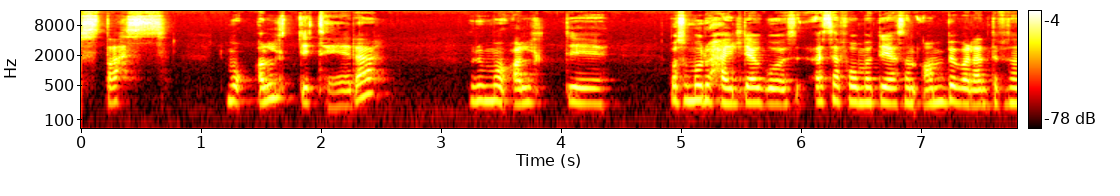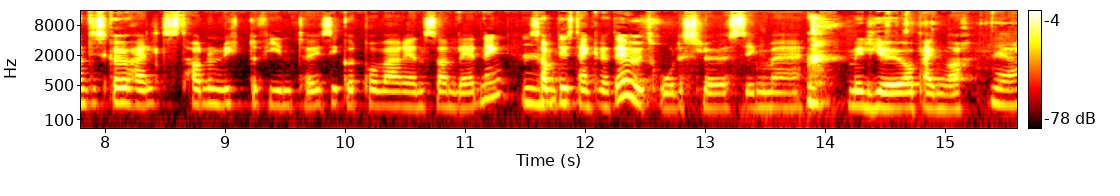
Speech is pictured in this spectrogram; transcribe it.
stress. Du må alltid til det. Og du må alltid Og så må du hele tida gå Jeg ser for meg at de er sånn ambivalente, for de skal jo helst ha noe nytt og fint tøy sikkert på hver eneste anledning. Mm. Samtidig tenker jeg at det er jo utrolig sløsing med miljø og penger. Ja.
